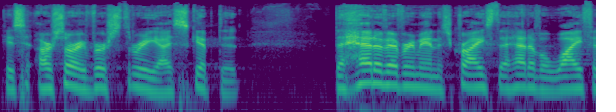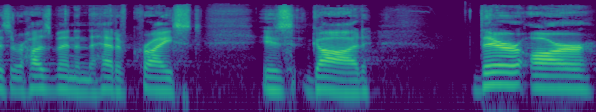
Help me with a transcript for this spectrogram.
his, or sorry, verse 3, I skipped it. The head of every man is Christ, the head of a wife is her husband, and the head of Christ is God. There are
